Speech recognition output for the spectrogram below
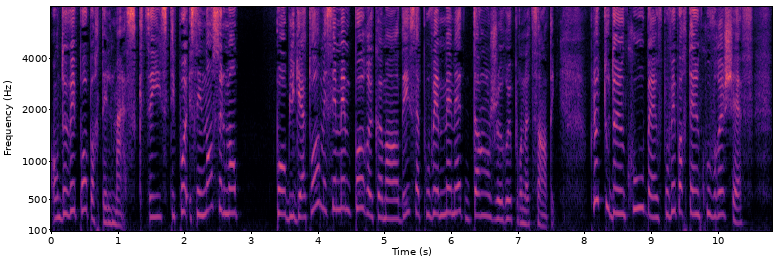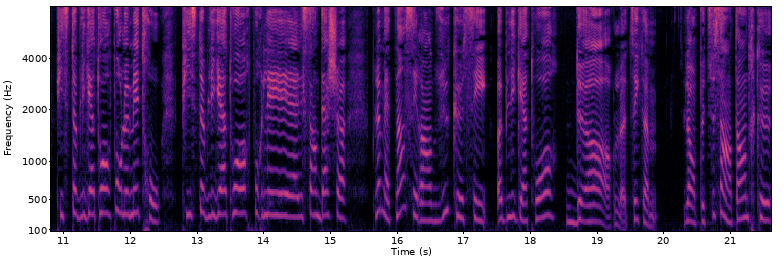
on devait pas porter le masque. C'est non seulement pas obligatoire, mais c'est même pas recommandé. Ça pouvait même être dangereux pour notre santé. Puis là, tout d'un coup, ben vous pouvez porter un couvre-chef. Puis c'est obligatoire pour le métro. Puis c'est obligatoire pour les, euh, centres d'achat. Puis là, maintenant, c'est rendu que c'est obligatoire dehors. Là, tu sais, comme là, on peut-tu s'entendre que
